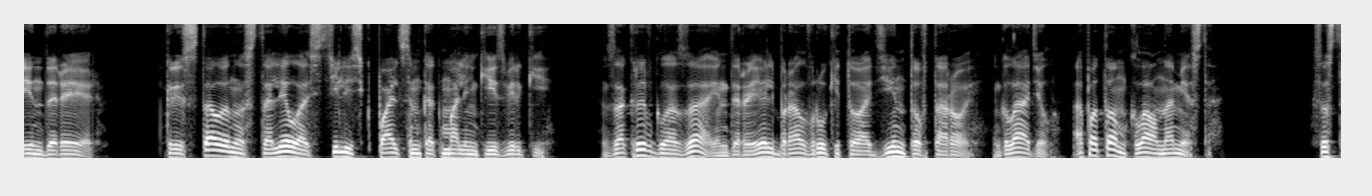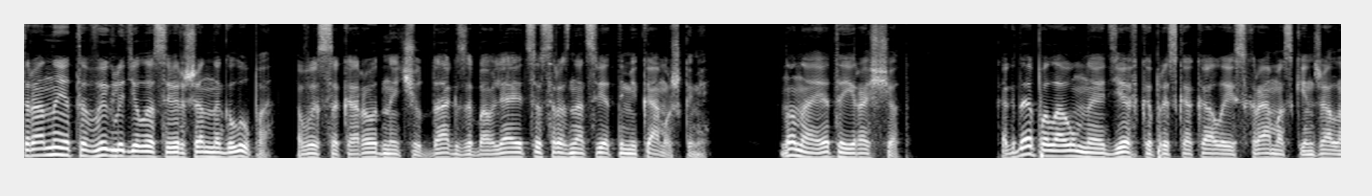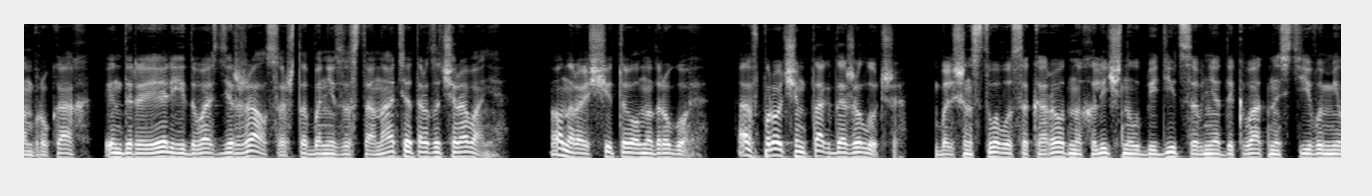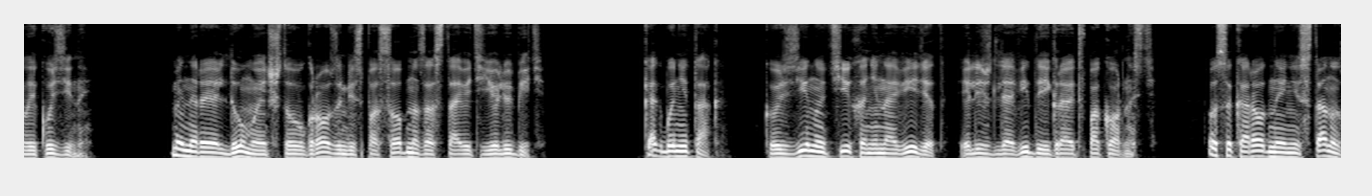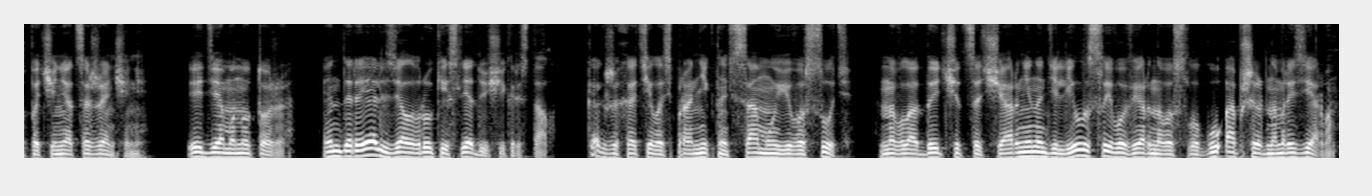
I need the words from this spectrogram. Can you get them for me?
Индериэль. Кристаллы на столе ластились к пальцам, как маленькие зверьки. Закрыв глаза, Индериэль брал в руки то один, то второй, гладил, а потом клал на место. Со стороны это выглядело совершенно глупо. Высокородный чудак забавляется с разноцветными камушками. Но на это и расчет. Когда полоумная девка прискакала из храма с кинжалом в руках, Эндериэль едва сдержался, чтобы не застонать от разочарования. Он рассчитывал на другое. А впрочем, так даже лучше. Большинство высокородных лично убедится в неадекватности его милой кузины. Минерель думает, что угроза беспоспособна заставить ее любить. Как бы не так. Кузину тихо ненавидят и лишь для вида играют в покорность. Высокородные не станут подчиняться женщине. И демону тоже. Эндериэль взял в руки следующий кристалл. Как же хотелось проникнуть в самую его суть. Но владычица Чарни наделила своего верного слугу обширным резервом.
